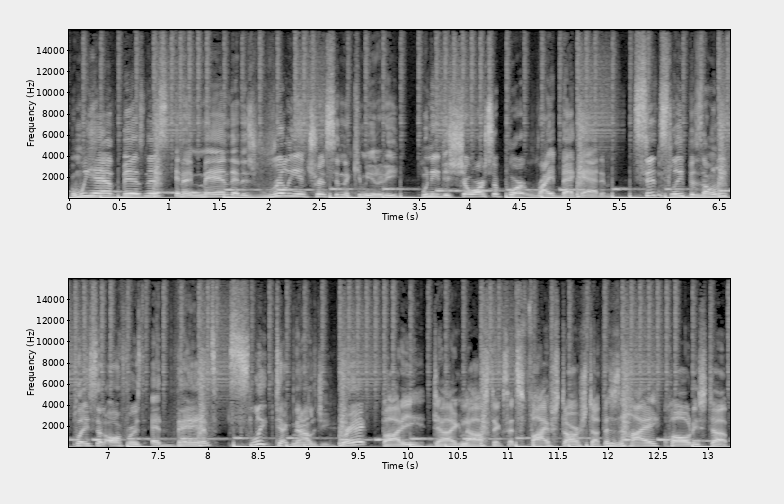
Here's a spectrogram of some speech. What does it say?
When we have business and a man that is really entrenched in the community, we need to show our support right back at him. Sit and Sleep is the only place that offers advanced sleep technology. Greg? Body diagnostics. That's five star stuff. This is high quality stuff.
